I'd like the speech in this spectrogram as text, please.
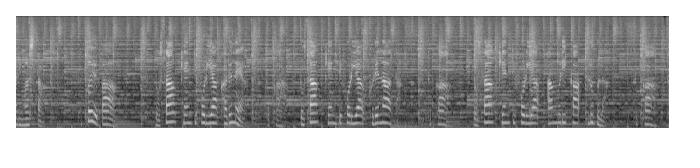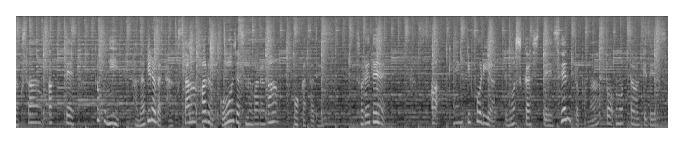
ありました。例えば Rosa centifolia carnea とか Rosa centifolia crenata とか Rosa centifolia anglica rubra とかたくさんあって特に花びらがたくさんあるゴージャスなバラが多かったです。それであ centifolia ってもしかして cent かなと思ったわけです。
